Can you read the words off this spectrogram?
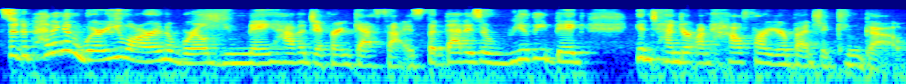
So, depending on where you are in the world, you may have a different guest size, but that is a really big contender on how far your budget can go.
